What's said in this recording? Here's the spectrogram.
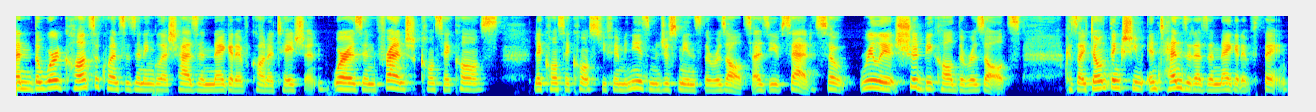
And the word consequences in English has a negative connotation, whereas in French, conséquences, les conséquences du féminisme just means the results, as you've said. So really, it should be called the results because I don't think she intends it as a negative thing.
